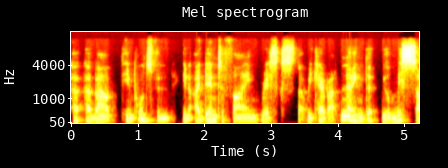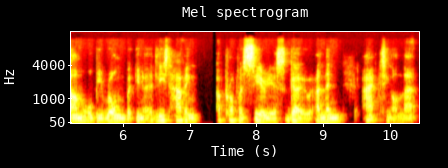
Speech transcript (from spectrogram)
uh, about the importance of you know identifying risks that we care about, knowing that we'll miss some or be wrong, but you know at least having a proper serious go and then acting on that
